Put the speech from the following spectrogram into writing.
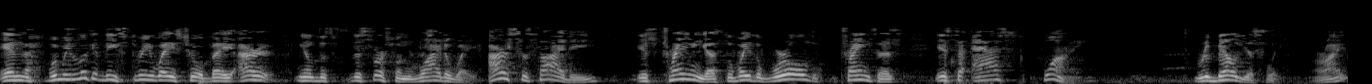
And when we look at these three ways to obey, our, you know, this, this first one, right away, our society is training us the way the world trains us is to ask why rebelliously. All right?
